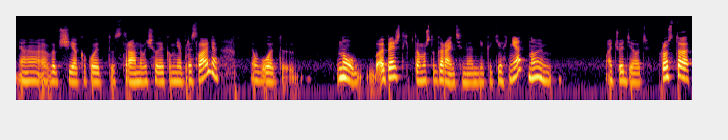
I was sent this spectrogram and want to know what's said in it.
э, вообще какой-то странного человека мне прислали. Вот. Ну, опять же таки, потому что гарантий, наверное, никаких нет, но а что делать? Просто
